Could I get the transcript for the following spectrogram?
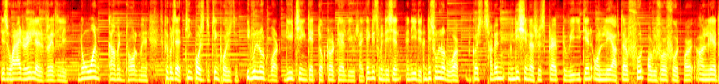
This is what i realized lately no one come and told me. People say think positive think positive. It will not work. Do you think that doctor tell you like take this medicine and eat it? And this will not work because certain medicine is prescribed to be eaten only after food or before food or only at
